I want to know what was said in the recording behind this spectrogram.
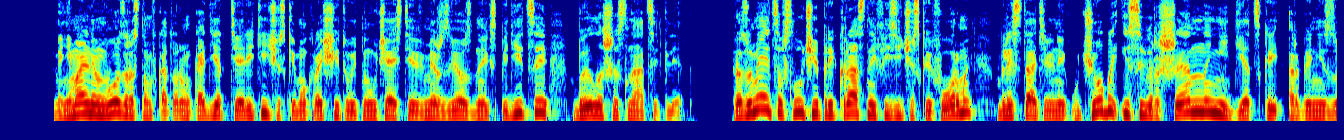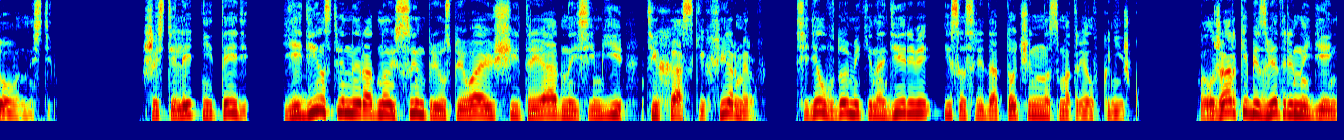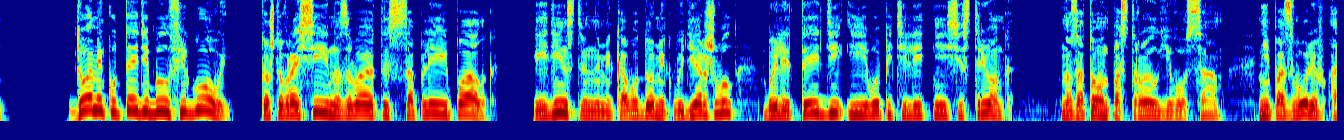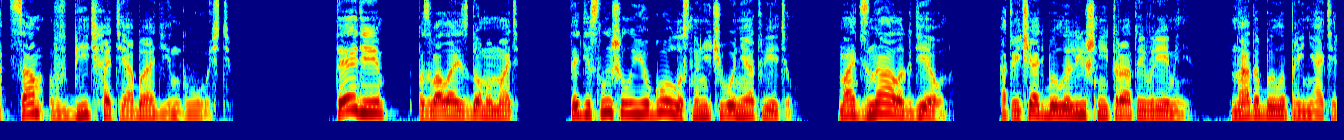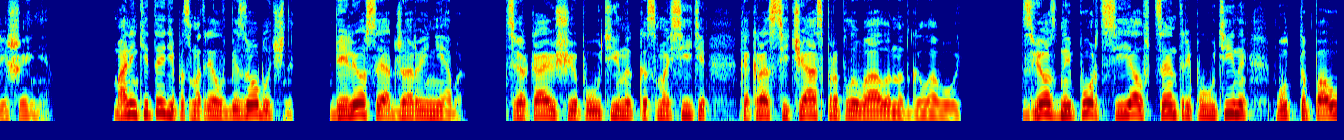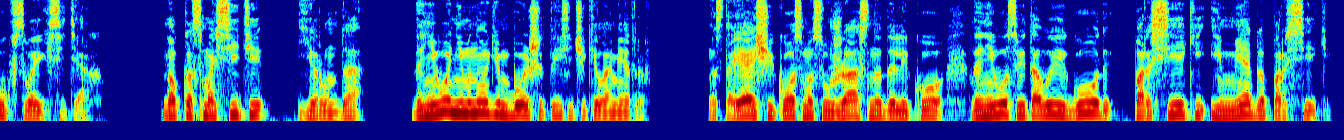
Минимальным возрастом, в котором кадет теоретически мог рассчитывать на участие в межзвездной экспедиции, было 16 лет. Разумеется, в случае прекрасной физической формы, блистательной учебы и совершенно не детской организованности. Шестилетний Тедди, единственный родной сын преуспевающей триадной семьи техасских фермеров, сидел в домике на дереве и сосредоточенно смотрел в книжку. Был жаркий безветренный день. Домик у Тедди был фиговый, то, что в России называют из соплей и палок. Единственными, кого домик выдерживал, были Тедди и его пятилетняя сестренка. Но зато он построил его сам, не позволив отцам вбить хотя бы один гвоздь. «Тедди!» — позвала из дома мать. Тедди слышал ее голос, но ничего не ответил. Мать знала, где он. Отвечать было лишней тратой времени. Надо было принять решение. Маленький Тедди посмотрел в безоблачное, белесое от жары небо. Сверкающая паутина космосити как раз сейчас проплывала над головой. Звездный порт сиял в центре паутины, будто паук в своих сетях. Но космосити — ерунда. До него немногим больше тысячи километров. Настоящий космос ужасно далеко, до него световые годы, парсеки и мегапарсеки.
